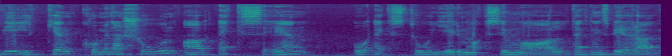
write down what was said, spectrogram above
Hvilken kombinasjon av X1 og X2 gir maksimal dekningsbidrag?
